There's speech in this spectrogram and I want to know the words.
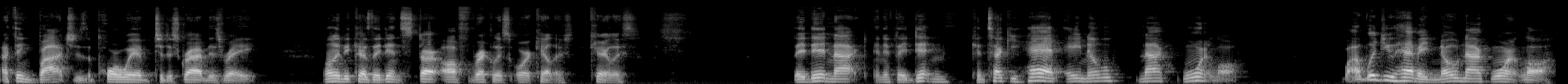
I think botch is a poor way to describe this raid, only because they didn't start off reckless or careless. They did knock, and if they didn't, Kentucky had a no knock warrant law. Why would you have a no knock warrant law?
